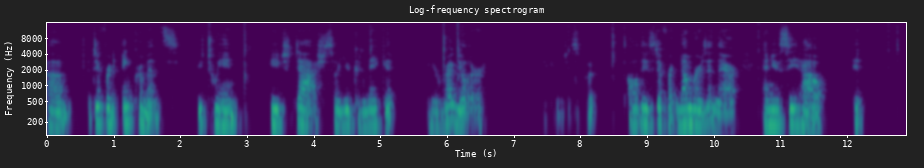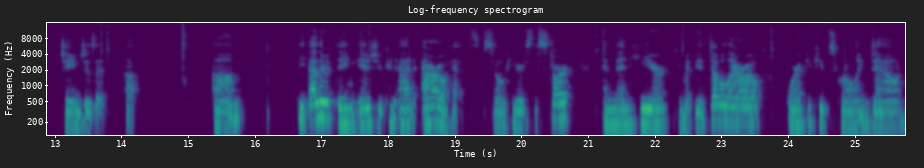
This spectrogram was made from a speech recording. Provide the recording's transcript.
um, different increments between each dash. So you can make it irregular. I can just put all these different numbers in there, and you see how it changes it. Um, the other thing is you can add arrowheads. So here's the start, and then here you might be a double arrow, or if you keep scrolling down,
